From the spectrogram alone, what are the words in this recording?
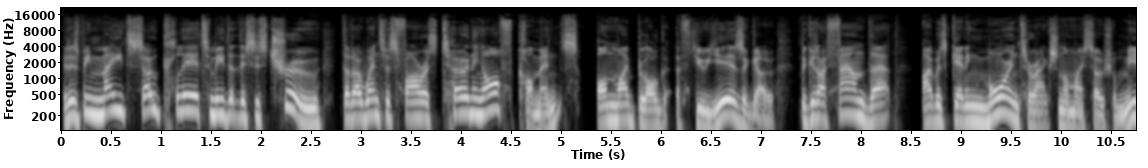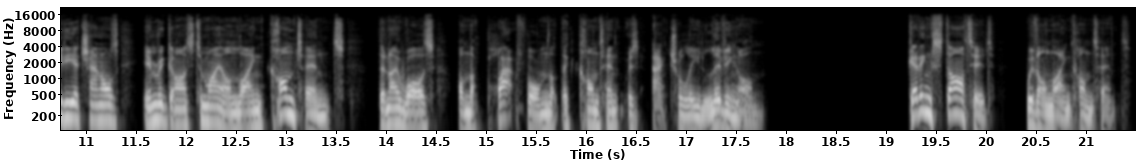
It has been made so clear to me that this is true that I went as far as turning off comments on my blog a few years ago because I found that I was getting more interaction on my social media channels in regards to my online content than I was on the platform that the content was actually living on. Getting started with online content.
